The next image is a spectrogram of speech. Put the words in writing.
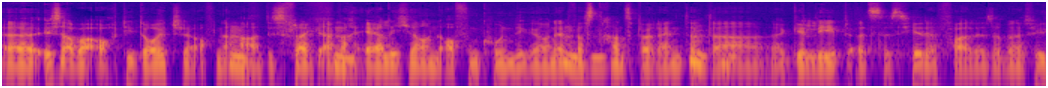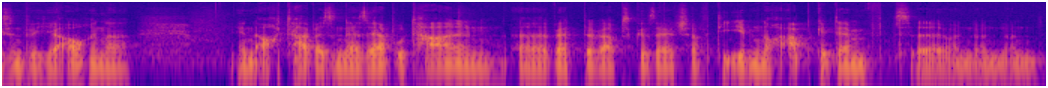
Äh, ist aber auch die deutsche auf eine hm. Art. Ist vielleicht einfach hm. ehrlicher und offenkundiger und etwas mhm. transparenter mhm. da äh, gelebt, als das hier der Fall ist. Aber natürlich sind wir hier auch in einer, in auch teilweise in einer sehr brutalen äh, Wettbewerbsgesellschaft, die eben noch abgedämpft äh, und, und, und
